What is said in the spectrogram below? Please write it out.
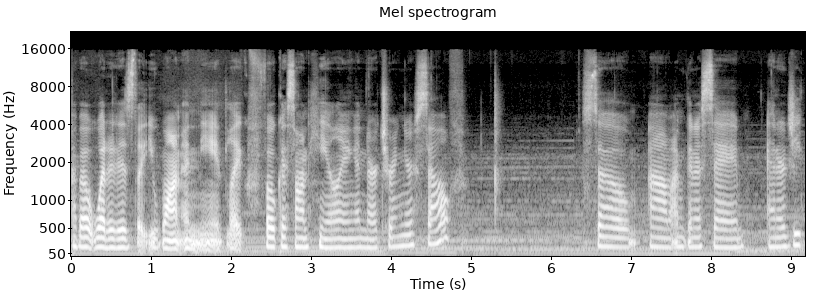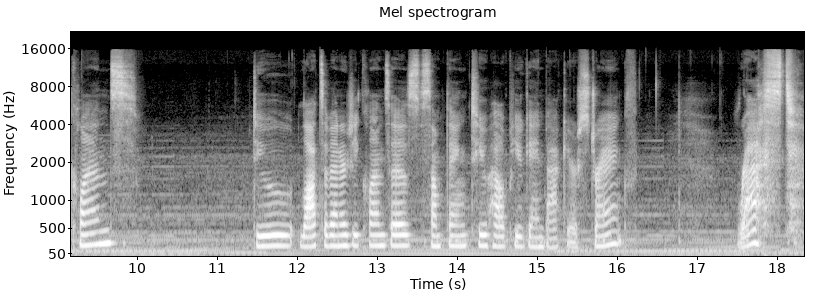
about what it is that you want and need. Like, focus on healing and nurturing yourself. So, um, I'm going to say energy cleanse. Do lots of energy cleanses, something to help you gain back your strength. Rest.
